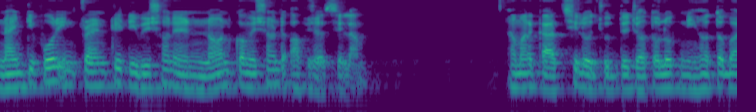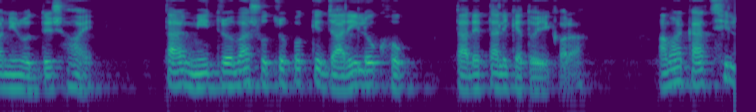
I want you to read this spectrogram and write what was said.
নাইনটি ফোর ইনফ্যান্ট্রি ডিভিশনের নন কমিশনড অফিসার ছিলাম। আমার কাজ ছিল যুদ্ধে যত লোক নিহত বা নিরুদ্দেশ হয়, তারা মিত্র বা শত্রুপক্ষে জারি লোক হোক, তাদের তালিকা তৈরি করা। আমার কাজ ছিল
